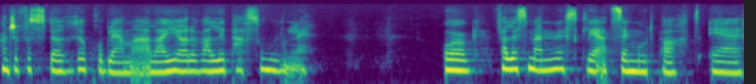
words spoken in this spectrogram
kanskje få større problemer eller gjøre det veldig personlig. Og fellesmenneskelighet sin motpart er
